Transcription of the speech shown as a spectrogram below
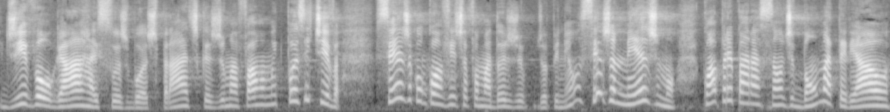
divulgar as suas boas práticas de uma forma muito positiva, seja com convite a formadores de, de, opinião, seja mesmo com a preparação de bom material.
